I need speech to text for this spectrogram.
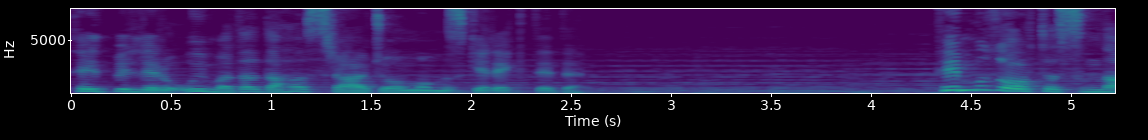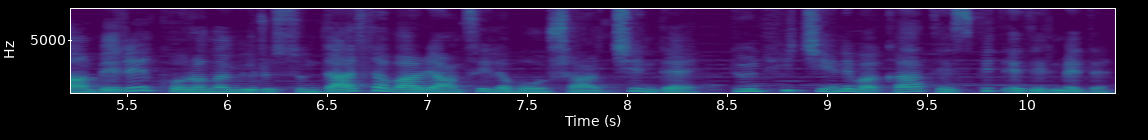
Tedbirlere uymada daha ısrarcı olmamız gerek dedi. Temmuz ortasından beri koronavirüsün delta varyantıyla boğuşan Çin'de dün hiç yeni vaka tespit edilmedi.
